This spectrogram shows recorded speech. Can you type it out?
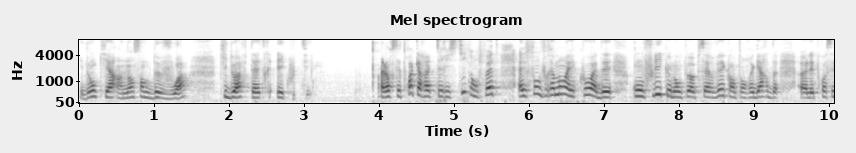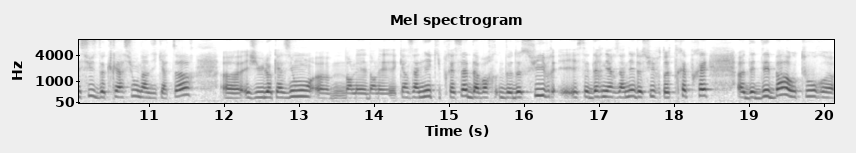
Et donc, il y a un ensemble de voix qui doivent être écoutées. Alors ces trois caractéristiques, en fait, elles font vraiment écho à des conflits que l'on peut observer quand on regarde euh, les processus de création d'indicateurs. Euh, et j'ai eu l'occasion, euh, dans, les, dans les 15 années qui précèdent, de, de, suivre, et ces dernières années, de suivre de très près des débats autour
